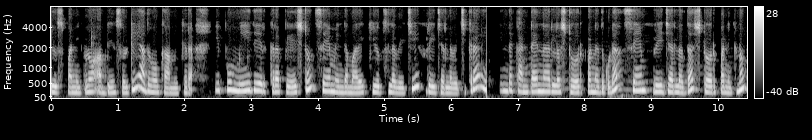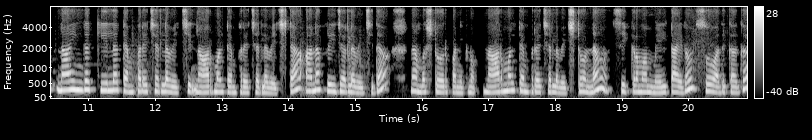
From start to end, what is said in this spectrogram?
யூஸ் பண்ணிக்கணும் அப்படின்னு சொல்லிட்டு அதுவும் காமிக்கிறேன். இப்போ மீதி இருக்கிற பேஸ்ட்டும் சேம் இந்த மாதிரி கியூப்ஸ்ல வச்சு ஃப்ரீஜர்ல வச்சுக்கிறேன். இந்த கண்டெய்னரில் ஸ்டோர் பண்ணது கூட சேம் ஃப்ரீஜரில் தான் ஸ்டோர் பண்ணிக்கணும். நான் இங்கே கீழே டெம்பரேச்சரில் வச்சு நார்மல் டெம்பரேச்சரில் வச்சுட்டேன். ஆனால் ஃப்ரீஜரில் வச்சு தான் நம்ம ஸ்டோர் பண்ணிக்கணும். நார்மல் டெம்பரேச்சரில் வச்சிட்டோம்னா சீக்கிரமாக மெல்ட் ஆகிடும் ஸோ அதுக்காக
